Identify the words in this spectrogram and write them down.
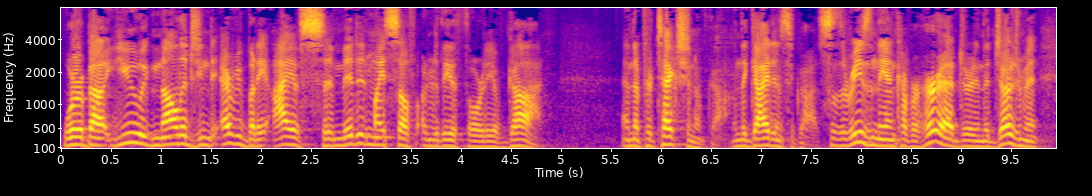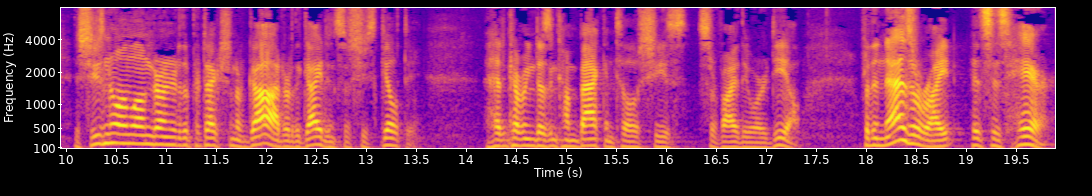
were about you acknowledging to everybody, I have submitted myself under the authority of God and the protection of God and the guidance of God. So the reason they uncover her head during the judgment is she's no longer under the protection of God or the guidance, so she's guilty. The head covering doesn't come back until she's survived the ordeal. For the Nazarite, it's his hair.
